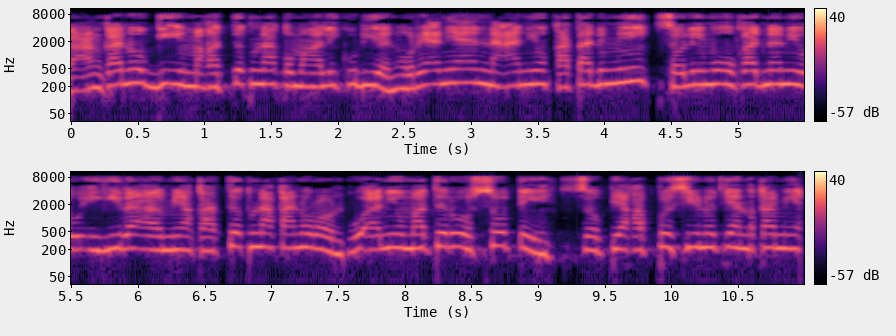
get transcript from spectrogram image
Kaang kano gi makatek na ko mga likudian. Urian yan na anyo katadmi so limo ukad na niyo igira amya katek na kanuron. Guan niyo matero sote. So piya kapasyunot yan kami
